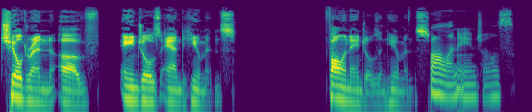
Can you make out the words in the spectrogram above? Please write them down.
children of angels and humans. Fallen angels and humans. Fallen angels.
